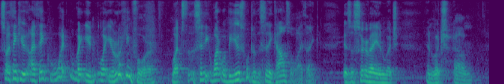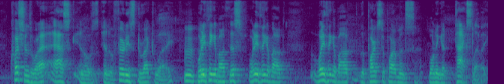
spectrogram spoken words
so I think you, I think what, what you, what you're looking for, what's the city, what would be useful to the city council, I think, is a survey in which, in which, um, questions were asked in a, in a fairly direct way. What do you think about this? What do you think about, what do you think about the Parks Department's wanting a tax levy?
